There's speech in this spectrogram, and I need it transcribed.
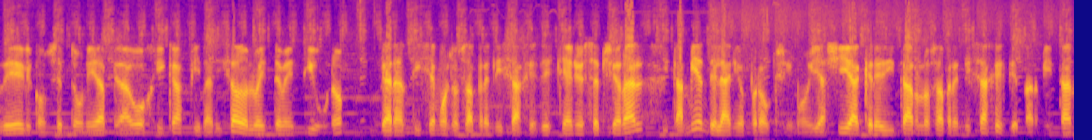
del concepto de unidad pedagógica, finalizado el 2021, garanticemos los aprendizajes de este año excepcional y también del año próximo, y allí acreditar los aprendizajes que permitan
